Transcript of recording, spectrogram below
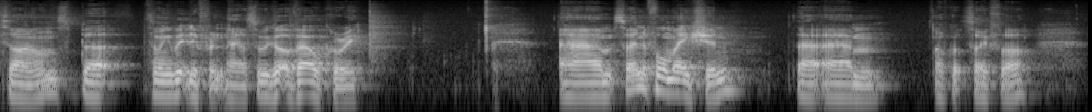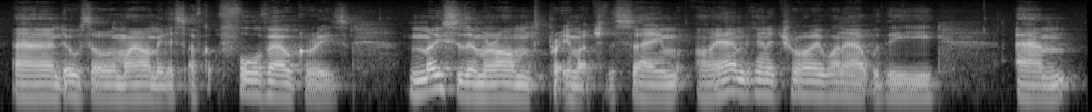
Scions, but something a bit different now. So we've got a Valkyrie. Um, so in the formation that um, I've got so far, and also on my army list, I've got four Valkyries. Most of them are armed pretty much the same. I am going to try one out with the um,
